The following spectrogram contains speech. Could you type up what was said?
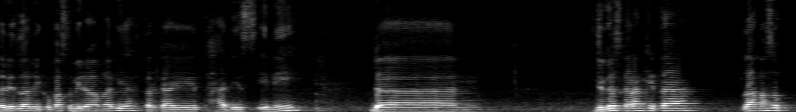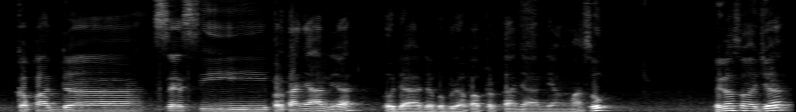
tadi telah dikupas lebih dalam lagi ya terkait hadis ini dan juga sekarang kita telah masuk kepada sesi pertanyaan ya. Udah ada beberapa pertanyaan yang masuk. Ini langsung aja.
